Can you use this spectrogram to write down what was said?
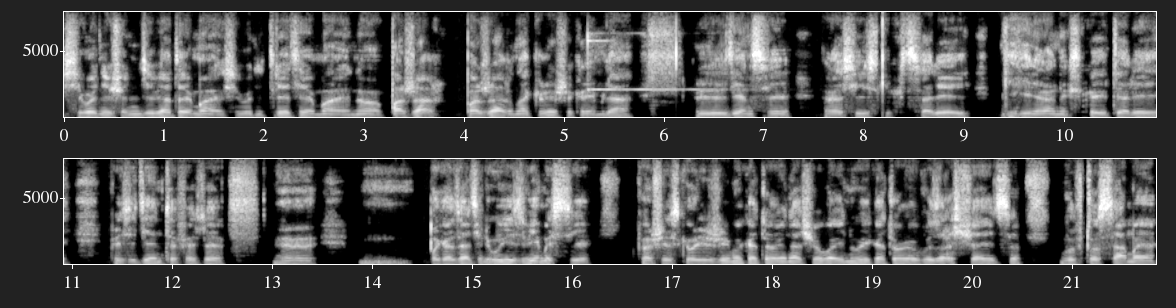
Сегодня еще не 9 мая, сегодня 3 мая, но пожар, пожар на крыше Кремля, резиденции российских царей, генеральных секретарей, президентов, это э, показатель уязвимости фашистского режима, который начал войну и который возвращается в то самое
